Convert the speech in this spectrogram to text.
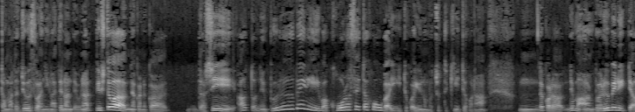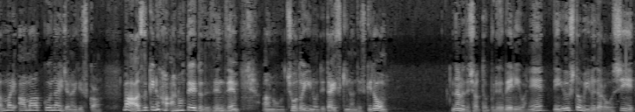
トマトジュースは苦手なんだよなっていう人はなかなかだし、あとね、ブルーベリーは凍らせた方がいいとかいうのもちょっと聞いたかな。うん、だから、でもあ、ブルーベリーってあんまり甘くないじゃないですか。まあ、小豆のはあの程度で全然、あの、ちょうどいいので大好きなんですけど、なのでちょっとブルーベリーはねっていう人もいるだろうし、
